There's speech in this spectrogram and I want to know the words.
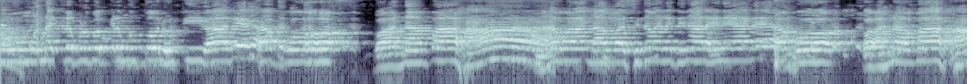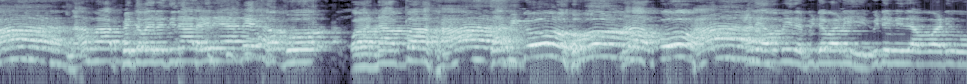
నువ్వు మొన్న వచ్చినప్పుడు బొక్కిన ముత్తోలు అదే అబ్బో. నవ నవ చిన్నమైన అనే అబ్బో. నవ పెద్దమైన అబ్బో. అవ్వ మీద బిడ్డవాడి బిడ్డ మీద అవ్వవాడి ఓ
